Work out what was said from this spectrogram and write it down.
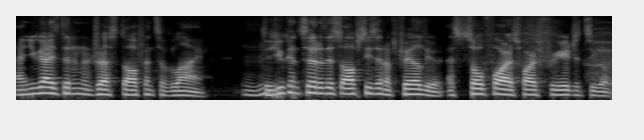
And you guys didn't address the offensive line. Mm-hmm. Do you consider this offseason a failure as so far as far as free agency goes?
